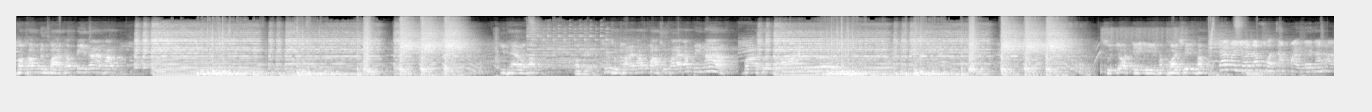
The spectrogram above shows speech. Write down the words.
ทองคำหนึ่งบาทครับปีหน้าครับ อีแพลครับ โอเคชื่อสุดท้ายครับ บาทสุดท้ายครับปีหน้า บาทสุดท้ายคือ สุดยอด AE ครับพลอยชิดครับ ได้มาเยอะแล้วขอจับไปเลยนะคะ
